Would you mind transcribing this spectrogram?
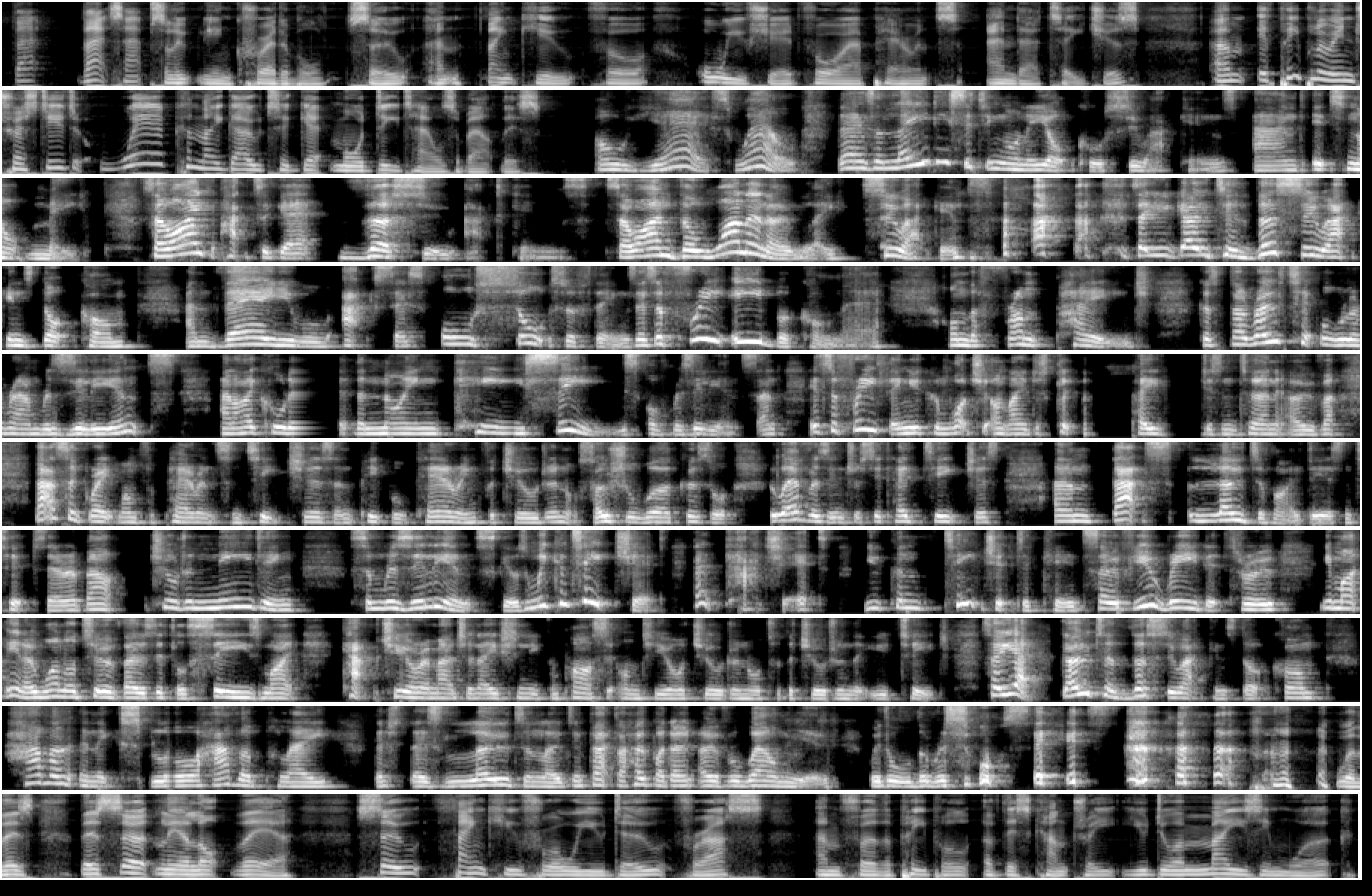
that that's absolutely incredible, Sue. And thank you for all you've shared for our parents and our teachers. Um, if people are interested, where can they go to get more details about this? Oh, yes. Well, there's a lady sitting on a yacht called Sue Atkins, and it's not me. So I had to get the Sue Atkins. So I'm the one and only Sue Atkins. so you go to thesueatkins.com, and there you will access all sorts of things. There's a free ebook on there on the front page because I wrote it all around resilience and I call it the nine key C's of resilience. And it's a free thing. You can watch it online, just click the pages and turn it over. That's a great one for parents and teachers and people caring for children or social workers or whoever's interested, head teachers. Um, that's loads of ideas and tips there about children needing some resilience skills. And we can teach it, don't catch it you can teach it to kids. So if you read it through, you might, you know, one or two of those little C's might capture your imagination. You can pass it on to your children or to the children that you teach. So yeah, go to thesueatkins.com, have a, an explore, have a play. There's, there's loads and loads. In fact, I hope I don't overwhelm you with all the resources. well, there's there's certainly a lot there. Sue, thank you for all you do for us and for the people of this country. You do amazing work.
